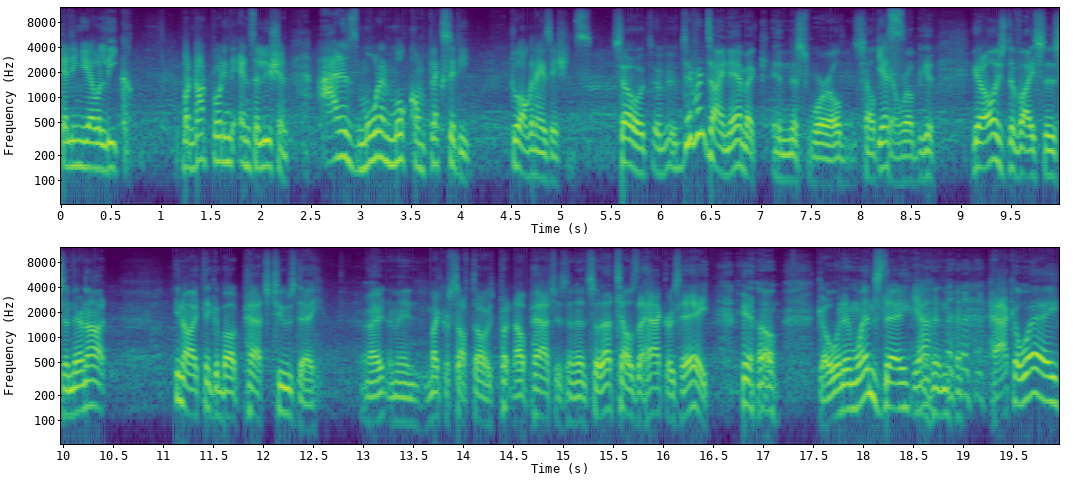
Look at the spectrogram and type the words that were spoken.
telling you have a leak, but not providing the end solution, adds more and more complexity to organizations. So it's a different dynamic in this world, this healthcare Yes. world, because you got all these devices and they're not, you know, I think about Patch Tuesday, right? I mean, Microsoft always putting out patches and then, so that tells the hackers, hey, you know, going in in Wednesday Yeah. and hack away.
